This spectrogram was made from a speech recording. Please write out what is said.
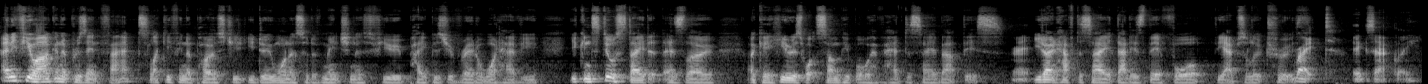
And if you are going to present facts, like if in a post you, you do want to sort of mention a few papers you've read or what have you, you can still state it as though, okay, here is what some people have had to say about this. Right. You don't have to say that is therefore the absolute truth. Right, exactly.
